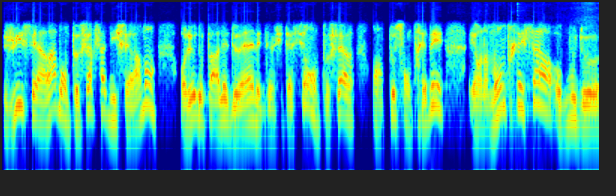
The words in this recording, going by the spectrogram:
juifs et arabes, on peut faire ça différemment. Au lieu de parler de haine et d'incitation, on peut faire, on peut s'entraider. Et on a montré ça au bout de,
